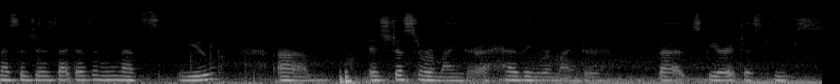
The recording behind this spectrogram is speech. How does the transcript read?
Messages that doesn't mean that's you. Um, it's just a reminder a heavy reminder that spirit just keeps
